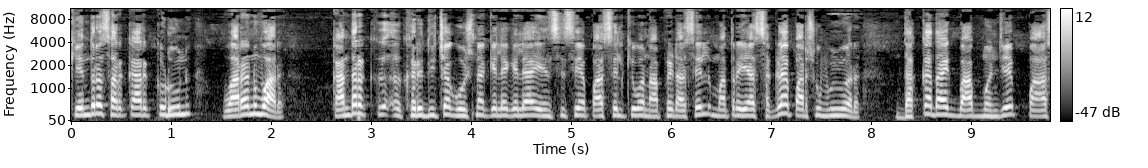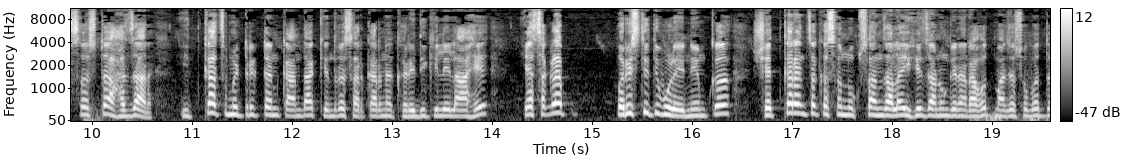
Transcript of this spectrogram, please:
केंद्र सरकारकडून वारंवार कांदा क- खरेदीच्या घोषणा केल्या गेल्या एन सी सी एफ असेल किंवा नाफेड असेल मात्र या सगळ्या पार्श्वभूमीवर धक्कादायक बाब म्हणजे पासष्ट हजार इतकाच मेट्रिक टन कांदा केंद्र सरकारनं खरेदी केलेला आहे. या सगळ्या परिस्थितीमुळे नेमकं शेतकऱ्यांचं कसं नुकसान झालंय हे जाणून घेणार आहोत. माझ्यासोबत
